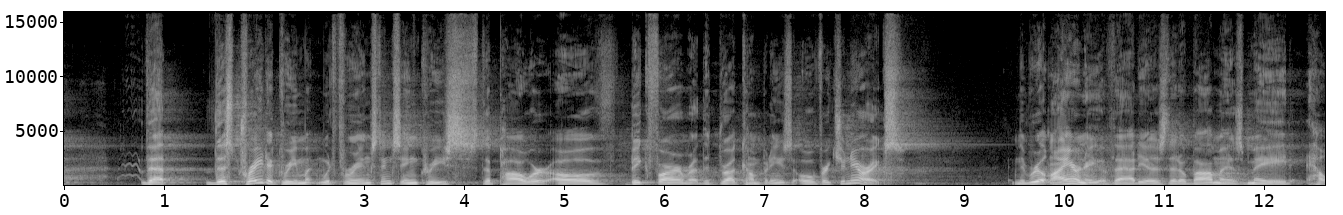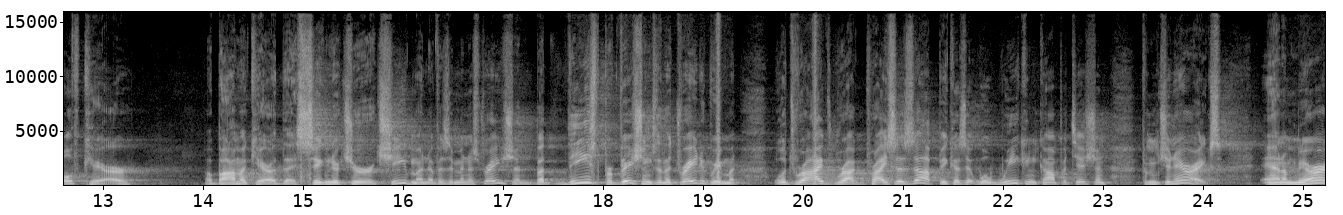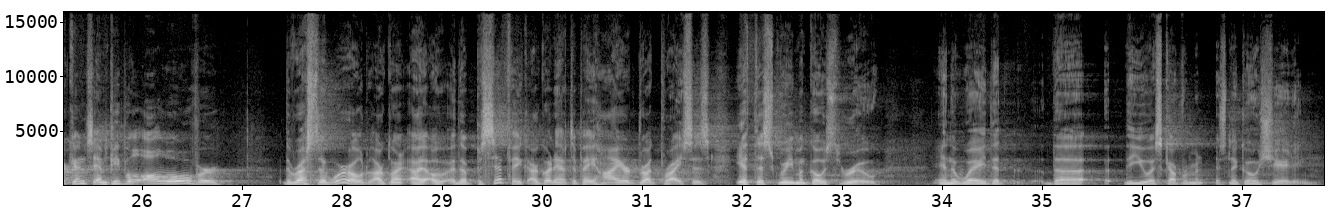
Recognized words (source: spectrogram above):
that this trade agreement would, for instance, increase the power of big pharma, the drug companies, over generics. And the real irony of that is that Obama has made health care Obamacare the signature achievement of his administration. But these provisions in the trade agreement will drive drug prices up because it will weaken competition from generics. And Americans and people all over the rest of the world are going, uh, uh the Pacific are going to have to pay higher drug prices if this agreement goes through in the way that the, the US government is negotiating.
